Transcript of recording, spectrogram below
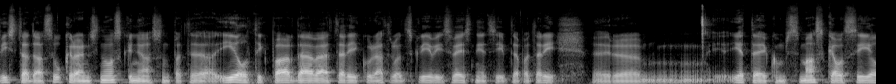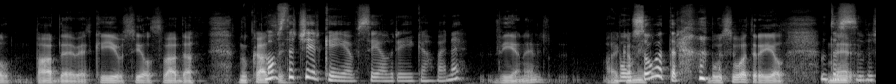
viss tādās Ukrainas noskaņās, un pat uh, iela tik pārdēvēta arī, kur atrodas Krievijas vēstniecība, tāpat arī ir uh, ieteikums Maskavas ielu pārdēvēt Kīvas ielas vārdā. Nu, Mums taču ir Kievas iela Rīgā, vai ne? Viena ir Laikam būs otra. būs otra iela. tas ne.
